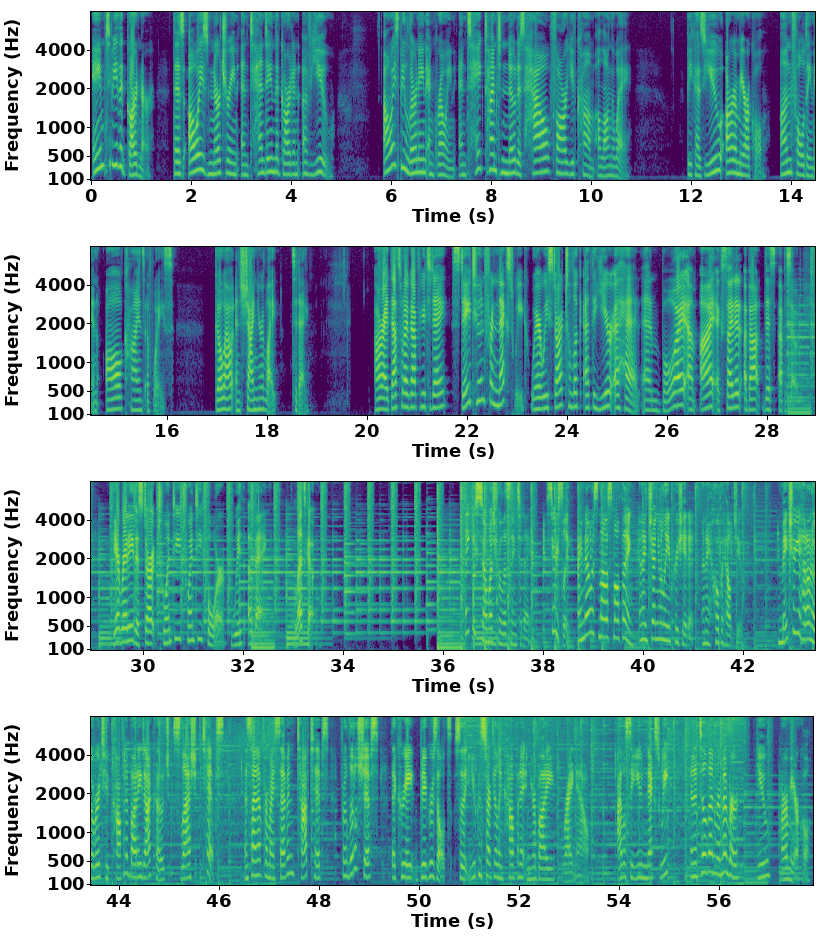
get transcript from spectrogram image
Aim to be the gardener that is always nurturing and tending the garden of you. Always be learning and growing and take time to notice how far you've come along the way. Because you are a miracle unfolding in all kinds of ways. Go out and shine your light today. All right, that's what I've got for you today. Stay tuned for next week where we start to look at the year ahead. And boy, am I excited about this episode. Get ready to start 2024 with a bang. Let's go. Thank you so much for listening today. Seriously, I know it's not a small thing, and I genuinely appreciate it, and I hope it helped you. Make sure you head on over to confidentbody.coach slash tips and sign up for my seven top tips for little shifts that create big results so that you can start feeling confident in your body right now. I will see you next week, and until then, remember, you are a miracle.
